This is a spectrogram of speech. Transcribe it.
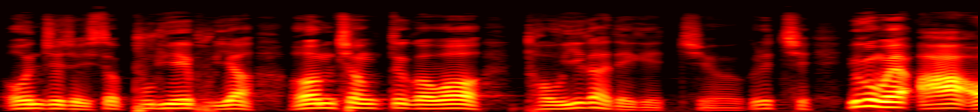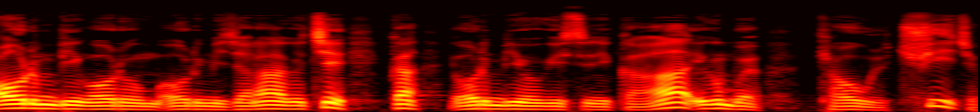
얹어져 있어. 불 위에 불이야. 엄청 뜨거워. 더위가 되겠죠. 그렇지. 이거 뭐야? 아 얼음빙 얼음 얼음이잖아. 그렇지? 그러니까 얼음빙 여기 있으니까 이건 뭐야? 겨울 추위죠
